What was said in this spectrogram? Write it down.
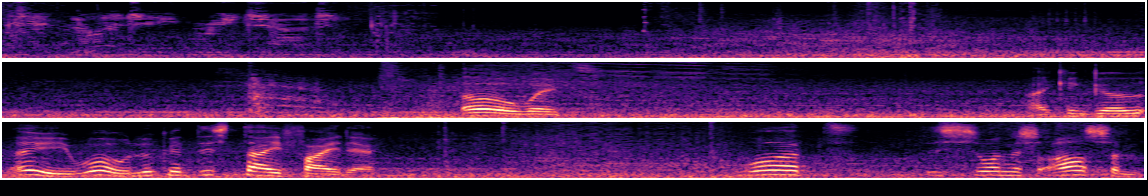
Technology recharge. Oh, wait. I can go... Hey, whoa, look at this TIE fighter. What? This one is awesome.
